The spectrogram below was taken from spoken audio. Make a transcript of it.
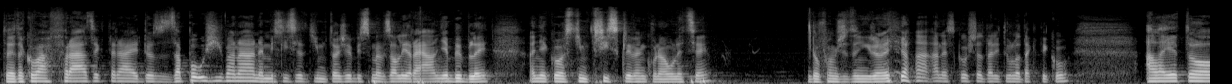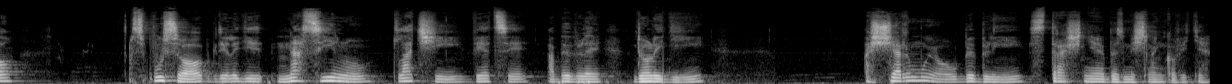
To je taková fráze, která je dost zapoužívaná, nemyslí se tím to, že bychom vzali reálně Bibli a někoho s tím třískli venku na ulici. Doufám, že to nikdo nedělá a neskoušel tady tuhle taktiku. Ale je to způsob, kdy lidi na sílu tlačí věci a Bibli do lidí a šermujou Biblí strašně bezmyšlenkovitě.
